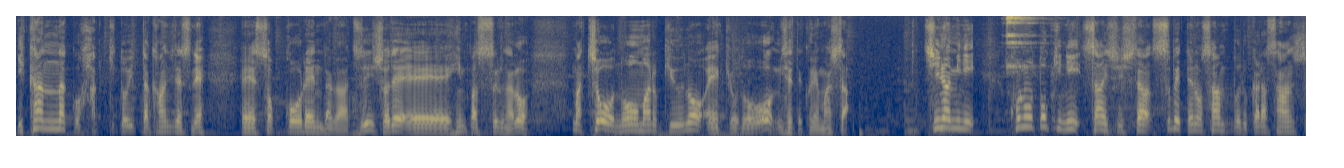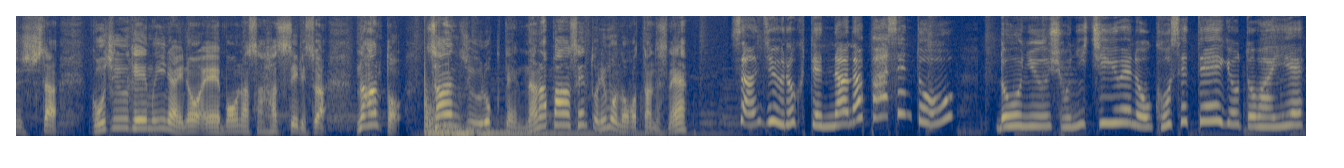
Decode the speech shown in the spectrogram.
遺憾なく発揮といった感じですね、えー、速攻連打が随所で、えー、頻発するなど、まあ、超ノーマル級の、えー、挙動を見せてくれました。ちなみにこの時に採取したすべてのサンプルから算出した50ゲーム以内の、えー、ボーナス発生率はなんと36.7%にも上ったんですね。36.7%導入初日ゆえの高設定営業とはいえ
